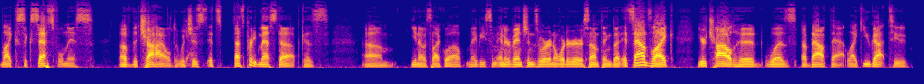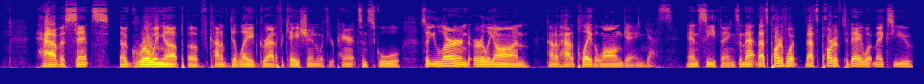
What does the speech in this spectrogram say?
like successfulness of the child, which yes. is it's that's pretty messed up because um, you know, it's like, well, maybe some interventions were in order or something, but it sounds like your childhood was about that. Like you got to have a sense of growing up of kind of delayed gratification with your parents in school. So you learned early on kind of how to play the long game. Yes. And see things. And that that's part of what that's part of today what makes you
